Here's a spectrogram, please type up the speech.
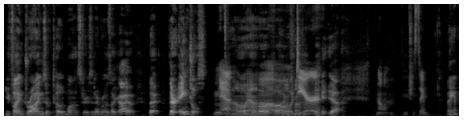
you find drawings of toad monsters, and everyone's like, oh, they're, they're angels. yeah. Oh, yeah. Oh fuck. dear. yeah. No. Interesting. Megan?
